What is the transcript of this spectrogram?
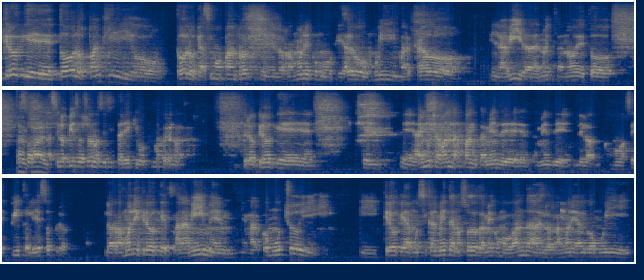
creo que todos los punky o todo lo que hacemos punk rock, eh, los Ramones como que algo muy marcado en la vida de nuestra, ¿no? De todos. Tal cual. Así lo pienso yo, no sé si estaré equivocado, pero no. Pero creo que, eh, hay muchas bandas punk también de, también de, de los- como Sex Pistols y eso, pero los Ramones creo que para mí me, marcó mucho y, y creo que musicalmente a nosotros también como banda, los Ramones es algo muy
